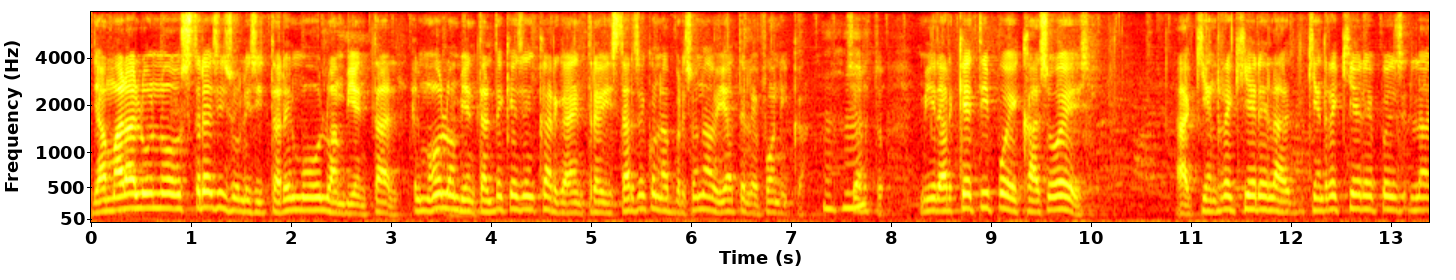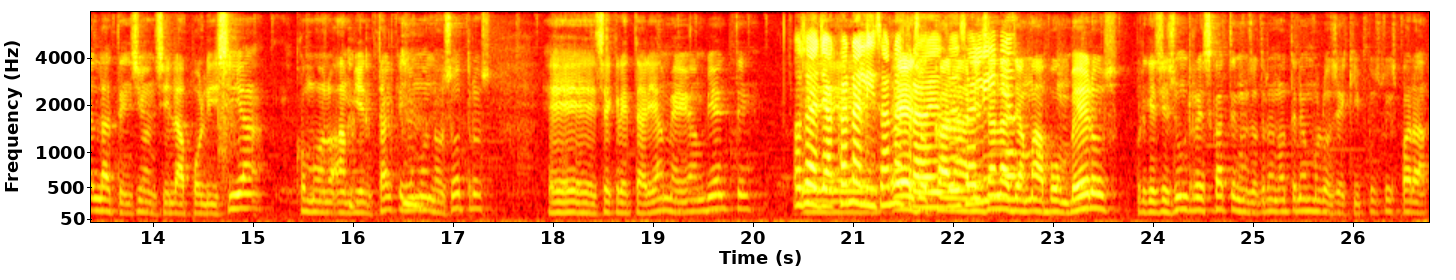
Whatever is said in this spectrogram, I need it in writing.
Llamar al 123 y solicitar el módulo ambiental. ¿El módulo ambiental de qué se encarga? De entrevistarse con la persona vía telefónica, ¿cierto? Mirar qué tipo de caso es a quién requiere la quién requiere pues la, atención si la policía como ambiental que somos nosotros eh, secretaría de medio ambiente o sea ya eh, canalizan a través de esa línea las llamadas bomberos porque si es un rescate nosotros no tenemos los equipos pues para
